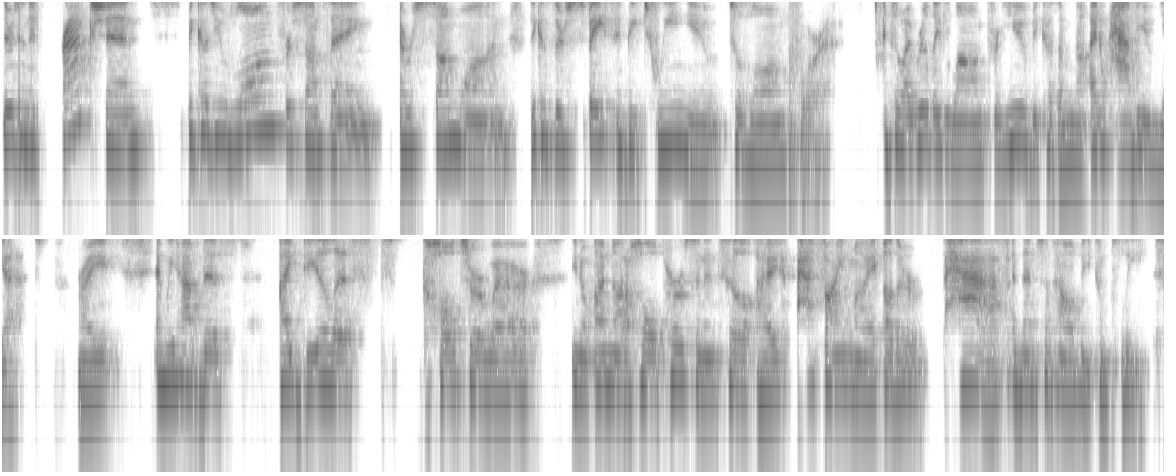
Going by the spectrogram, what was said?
there's an attraction because you long for something or someone because there's space in between you to long for it. And so I really long for you because I'm not, I don't have you yet. Right. And we have this idealist culture where you know i'm not a whole person until i find my other half and then somehow i'll be complete.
